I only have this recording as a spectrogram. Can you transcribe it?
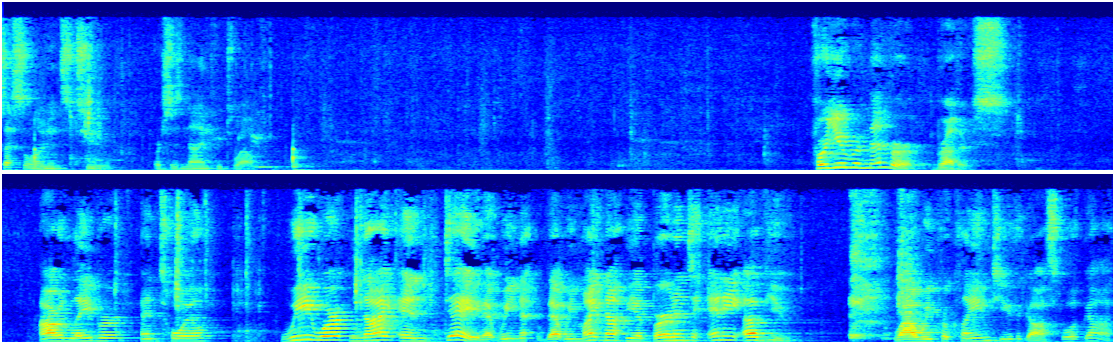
Thessalonians 2, verses 9 through 12. For you remember, brothers, our labor and toil. We work night and day that we, that we might not be a burden to any of you while we proclaim to you the gospel of God.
